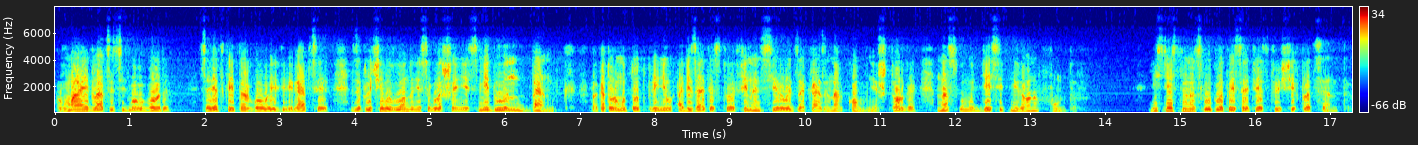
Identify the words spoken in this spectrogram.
В мае 27 -го года советская торговая делегация заключила в Лондоне соглашение с Midland Bank, по которому тот принял обязательство финансировать заказы нарком внешторга на сумму 10 миллионов фунтов. Естественно, с выплатой соответствующих процентов.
